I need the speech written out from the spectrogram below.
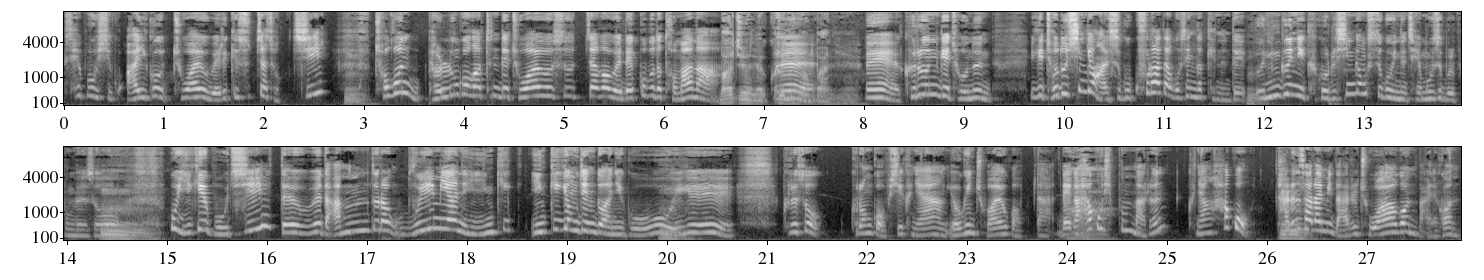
세보시고 아 이거 좋아요 왜 이렇게 숫자 적지? 음. 저건 별론 것 같은데 좋아요 숫자가 왜 내 거보다 더 많아? 맞아요. 네, 그런 네. 많이 해요. 네, 그런 게 저는 이게 저도 신경 안 쓰고 쿨하다고 생각했는데 은근히 그거를 신경 쓰고 있는 제 모습을 보면서 음. 어 이게 뭐지? 내왜 남들하고 무의미한 인기 인기 경쟁도 아니고 음. 이게 그래서 그런 거 없이 그냥 여긴 좋아요가 없다. 내가 아. 하고 싶은 말은 그냥 하고 다른 음. 사람이 나를 좋아하건 말건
